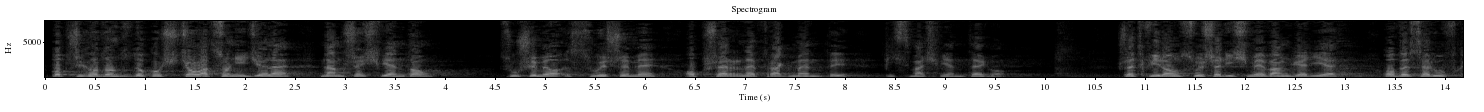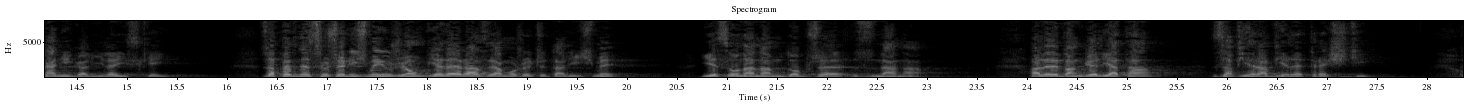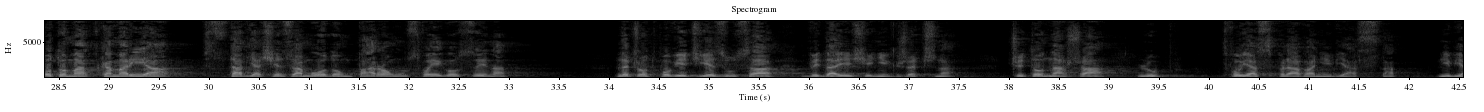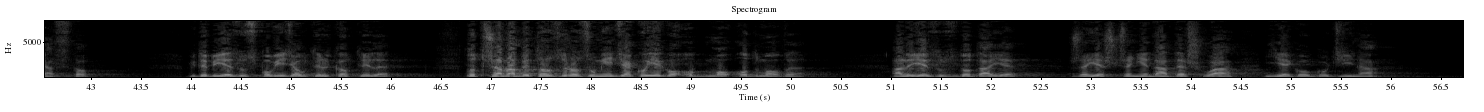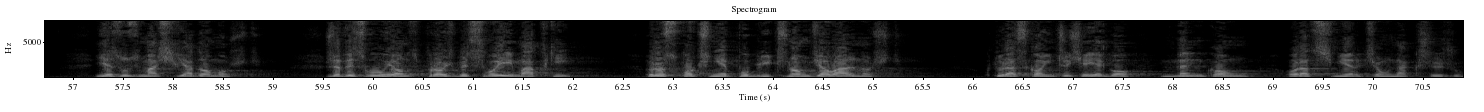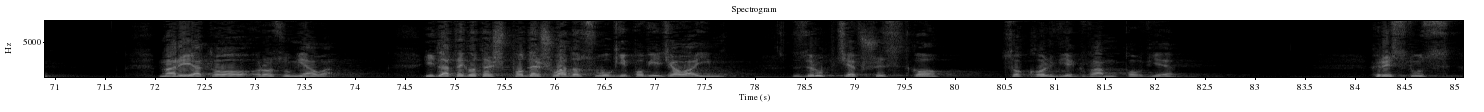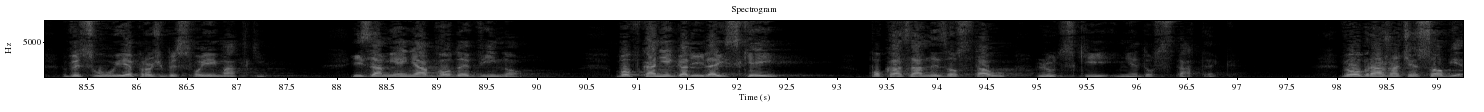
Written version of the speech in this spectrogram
Bo przychodząc do kościoła co niedzielę na mszę świętą, słyszymy, słyszymy obszerne fragmenty Pisma Świętego. Przed chwilą słyszeliśmy Ewangelię o weselu w Kani Galilejskiej. Zapewne słyszeliśmy już ją wiele razy, a może czytaliśmy. Jest ona nam dobrze znana. Ale Ewangelia ta zawiera wiele treści. Oto Matka Maria wstawia się za młodą parą swojego syna, lecz odpowiedź Jezusa wydaje się niegrzeczna. Czy to nasza lub Twoja sprawa niewiasta, niewiasto? Gdyby Jezus powiedział tylko tyle, to trzeba by to zrozumieć jako Jego odmowę. Ale Jezus dodaje, że jeszcze nie nadeszła Jego godzina. Jezus ma świadomość, że wysłuchując prośby swojej matki, rozpocznie publiczną działalność, która skończy się Jego męką oraz śmiercią na krzyżu. Maryja to rozumiała i dlatego też podeszła do sługi powiedziała im, zróbcie wszystko, cokolwiek wam powie. Chrystus wysłuchuje prośby swojej matki i zamienia wodę w wino, bo w Kanie Galilejskiej pokazany został ludzki niedostatek. Wyobrażacie sobie,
